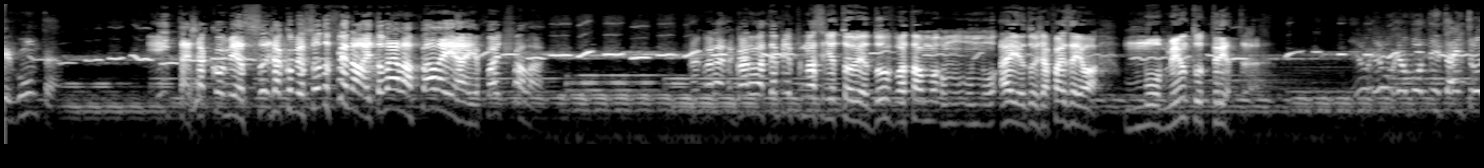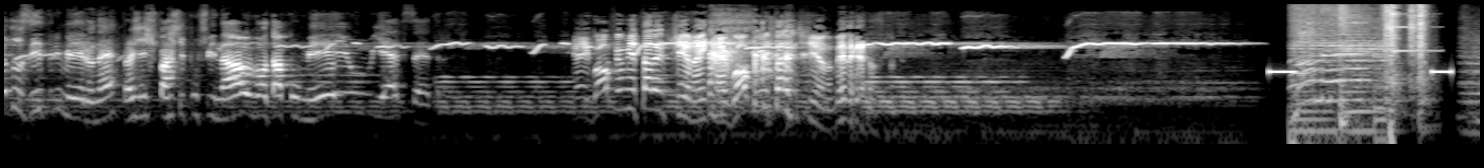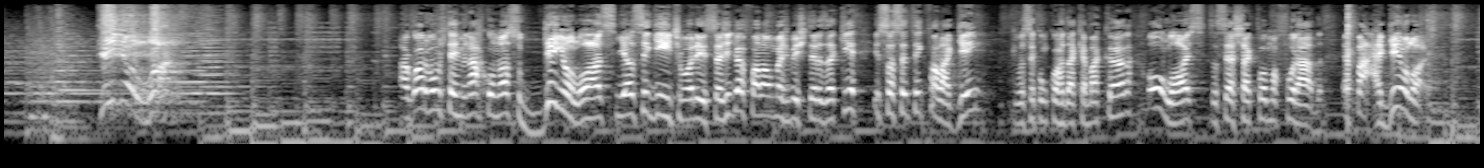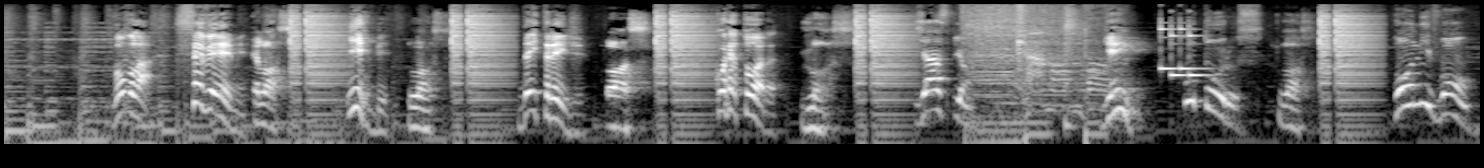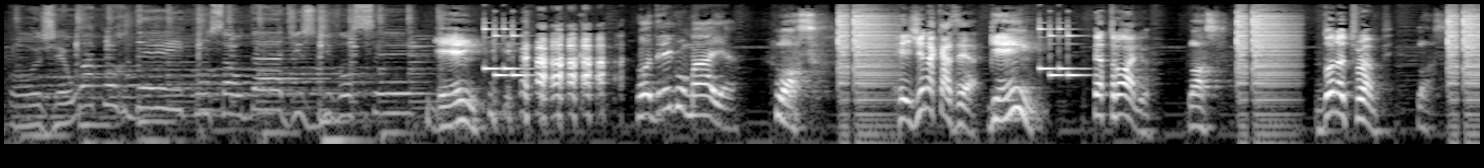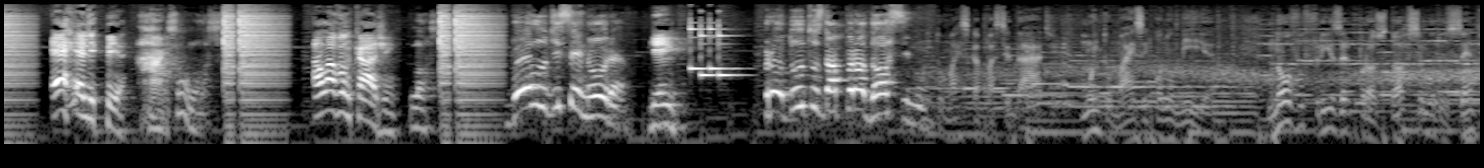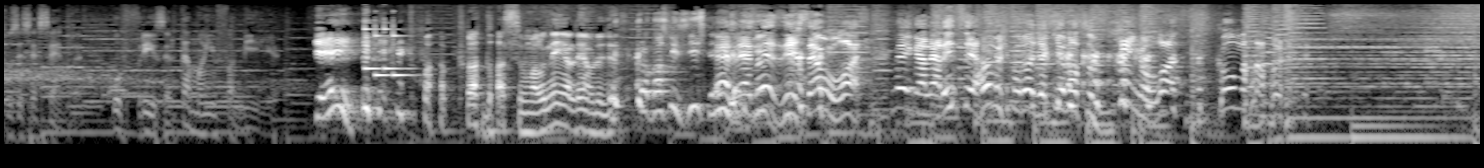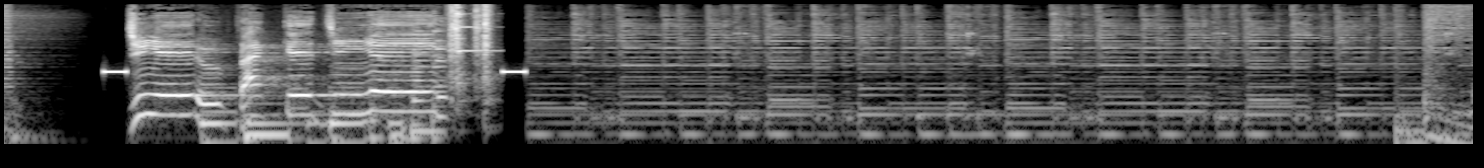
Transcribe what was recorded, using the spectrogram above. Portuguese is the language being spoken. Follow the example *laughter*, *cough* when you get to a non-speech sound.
pergunta. Eita, já começou, já começou do final. Então vai lá, fala aí, aí, pode falar. Agora, agora eu vou até pedir pro nosso editor Edu botar um, um, um, Aí, Edu, já faz aí, ó. Momento treta. Eu, eu, eu vou tentar introduzir primeiro, né? Pra gente partir pro final, voltar pro meio e etc. É igual o filme Tarantino, hein? É igual o filme Tarantino, beleza. Agora vamos terminar com o nosso Game or Loss. E é o seguinte, Maurício, a gente vai falar umas besteiras aqui e só você tem que falar game, que você concordar que é bacana, ou loss, se você achar que foi uma furada. É pá, é game or loss? Vamos lá. CVM. É loss. IRB. Loss. Day Trade. Loss. Corretora. Loss. Jaspion. Game. Futuros. Loss. Ronivon. Hoje eu acordei com saudades de você. Game. *laughs* Rodrigo Maia. Loss. Regina Casé. Game. Petróleo. Loss. Donald Trump. Loss. RLP. Ah, isso é um loss. Alavancagem. Loss. Bolo de cenoura. Game. Produtos da Prodóximo. Muito mais capacidade, muito mais economia. Novo freezer Prosdóximo 260. O freezer tamanho família. Game. *laughs* Prodóximo, maluco, nem eu lembro disso. Prodóximo existe, É, né, não existe, é um loss. Bem, galera, encerramos por hoje aqui o nosso Game or Loss com uma... Dinheiro, pra que dinheiro?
